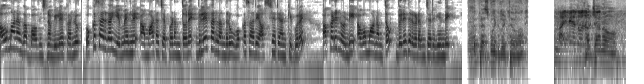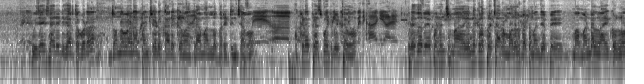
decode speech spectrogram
అవమానంగా భావించిన విలేకరులు ఒక్కసారిగా ఎమ్మెల్యే ఆ మాట చెప్పడంతోనే విలేకరులందరూ ఒక్కసారి ఆశ్చర్యానికి గురై అక్కడి నుండి అవమానంతో వెనుదిరగడం జరిగింది. ప్రెస్ మీట్ పెట్టాము. మధ్యాహ్నం విజయసాయి రెడ్డి గారితో కూడా జొన్నవాడ పంచాడు కార్యక్రమ గ్రామాల్లో పర్యటించాము. అక్కడే ప్రెస్ మీట్ పెట్టాము. ఇప్పుడేదో రేపటి నుంచి మా ఎన్నికల ప్రచారం మొదలు పెట్టమని చెప్పి మా మండల నాయకులను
